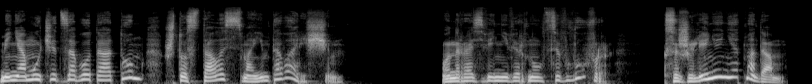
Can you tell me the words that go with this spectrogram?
меня мучит забота о том, что стало с моим товарищем. Он разве не вернулся в Лувр? К сожалению, нет, мадам.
